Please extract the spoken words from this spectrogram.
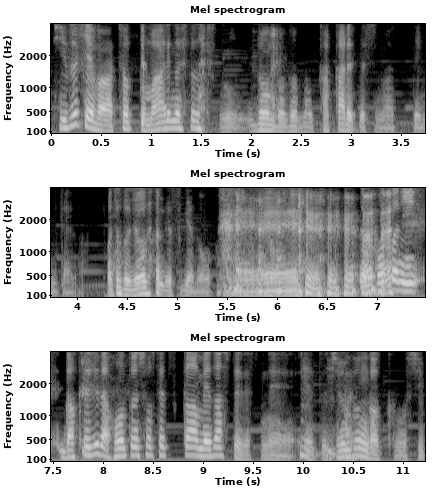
気づけばちょっと周りの人たちにどんどんどんどん書かれてしまってみたいな。まあ、ちょっと冗談ですけど、へでも本当に学生時代本当に小説家目指してですね、うんえっ、と、純文学を執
